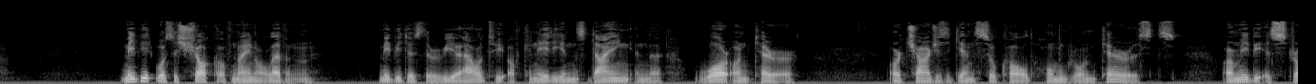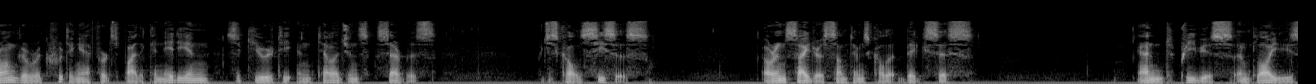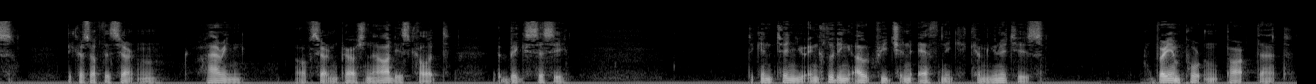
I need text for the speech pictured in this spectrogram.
Maybe it was the shock of 9-11. Maybe it is the reality of Canadians dying in the war on terror or charges against so-called homegrown terrorists or maybe it's stronger recruiting efforts by the Canadian Security Intelligence Service, which is called CSIS, or insiders sometimes call it Big Sis, and previous employees, because of the certain hiring of certain personalities, call it Big Sissy, to continue, including outreach in ethnic communities. Very important part that.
